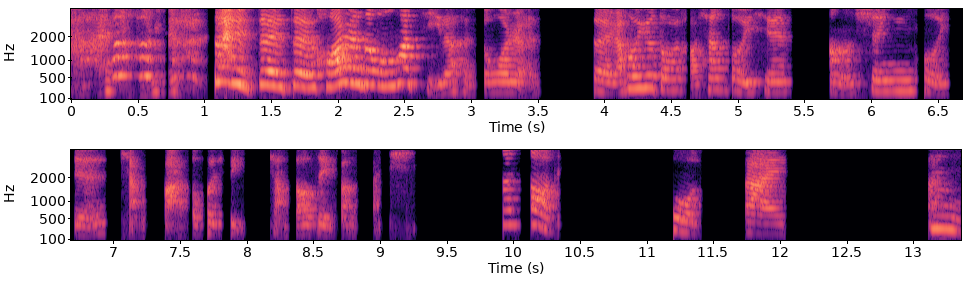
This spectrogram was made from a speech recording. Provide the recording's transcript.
对对对，华人的文化挤了很多人，对，然后又都好像都有一些嗯声音或一些想法都会去影响到这段关系。那到底或在嗯，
